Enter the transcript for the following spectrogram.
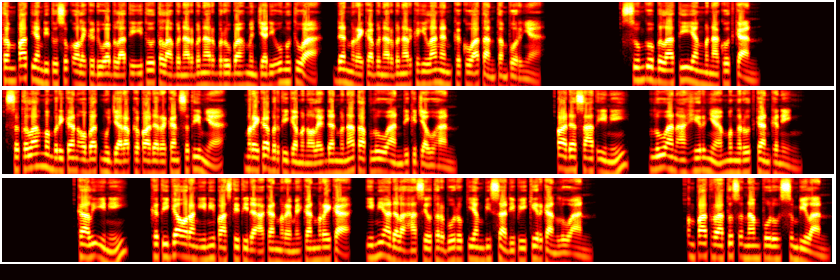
Tempat yang ditusuk oleh kedua belati itu telah benar-benar berubah menjadi ungu tua, dan mereka benar-benar kehilangan kekuatan tempurnya. Sungguh belati yang menakutkan. Setelah memberikan obat mujarab kepada rekan setimnya, mereka bertiga menoleh dan menatap Luan di kejauhan. Pada saat ini, Luan akhirnya mengerutkan kening. Kali ini, ketiga orang ini pasti tidak akan meremehkan mereka, ini adalah hasil terburuk yang bisa dipikirkan Luan. 469.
